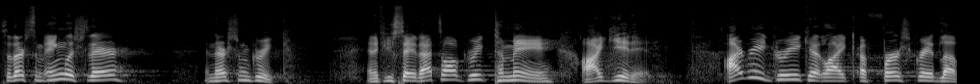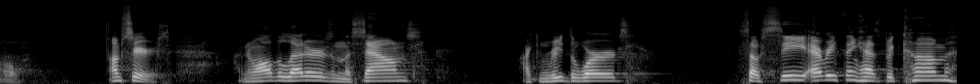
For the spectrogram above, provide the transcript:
So there's some English there, and there's some Greek. And if you say, that's all Greek to me, I get it. I read Greek at like a first grade level. I'm serious. I know all the letters and the sounds. I can read the words. So, see, everything has become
